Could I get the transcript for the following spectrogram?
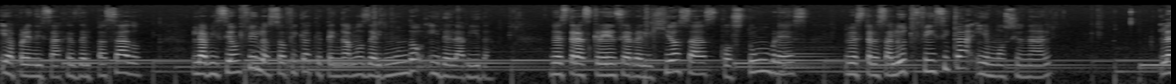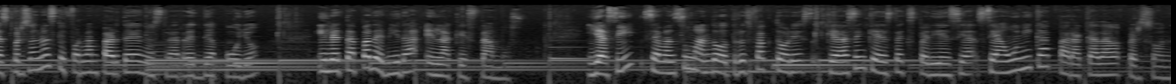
y aprendizajes del pasado, la visión filosófica que tengamos del mundo y de la vida, nuestras creencias religiosas, costumbres, nuestra salud física y emocional, las personas que forman parte de nuestra red de apoyo y la etapa de vida en la que estamos. Y así se van sumando otros factores que hacen que esta experiencia sea única para cada persona.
